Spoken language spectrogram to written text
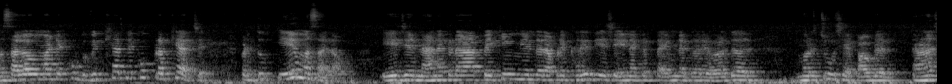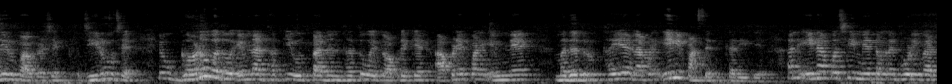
મસાલાઓ માટે ખૂબ વિખ્યાત ને ખૂબ પ્રખ્યાત છે. પરંતુ એ મસાલાઓ, એ જે નાનકડા પેકિંગની અંદર આપણે ખરીદીએ છીએ, એના કરતાં એમના ઘરે હળદર મરચું છે પાવડર ધાણાજીરું પાવડર છે જીરું છે એવું ઘણું બધું એમના થકી ઉત્પાદન થતું હોય તો આપણે ક્યાંક આપણે પણ એમને મદદરૂપ થઈએ અને આપણે એની પાસેથી ખરીદીએ અને એના પછી મેં તમને થોડી વાર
